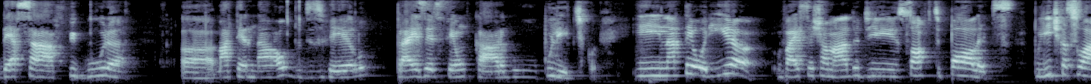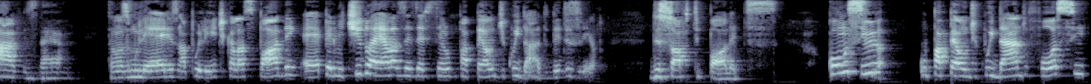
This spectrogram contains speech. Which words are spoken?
dessa figura uh, maternal do desvelo para exercer um cargo político. E na teoria vai ser chamado de soft policies, políticas suaves, né? Então as mulheres na política elas podem é permitido a elas exercer um papel de cuidado, de desvelo, de soft policies, como se o papel de cuidado fosse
